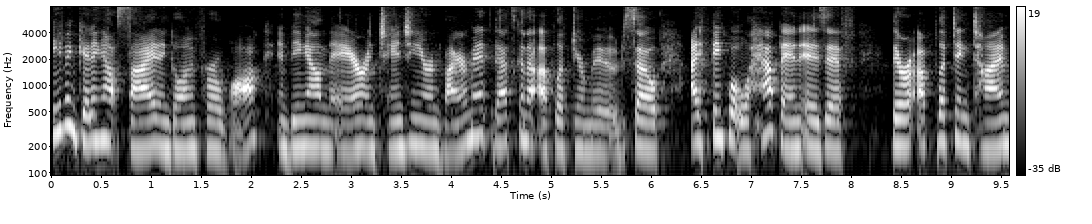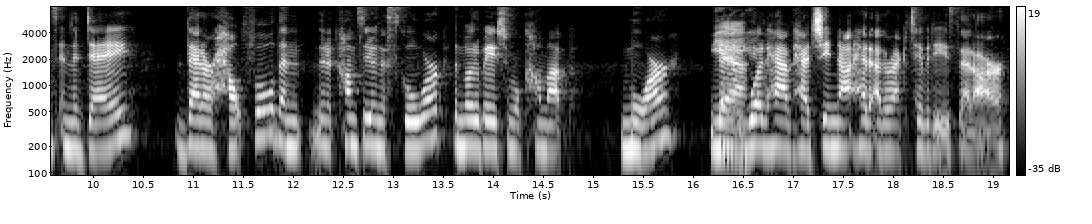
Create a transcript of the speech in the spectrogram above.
even getting outside and going for a walk and being out in the air and changing your environment, that's going to uplift your mood. So I think what will happen is if there are uplifting times in the day that are helpful, then when it comes to doing the schoolwork, the motivation will come up more Yeah. than it would have had she not had other activities that are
